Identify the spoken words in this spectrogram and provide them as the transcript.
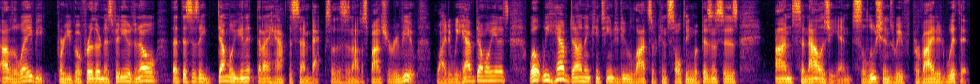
out of the way before you go further in this video to know that this is a demo unit that I have to send back. So this is not a sponsored review. Why do we have demo units? Well, we have done and continue to do lots of consulting with businesses on Synology and solutions we've provided with it.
